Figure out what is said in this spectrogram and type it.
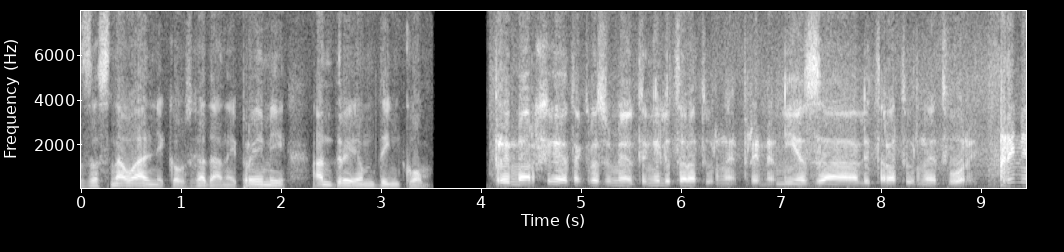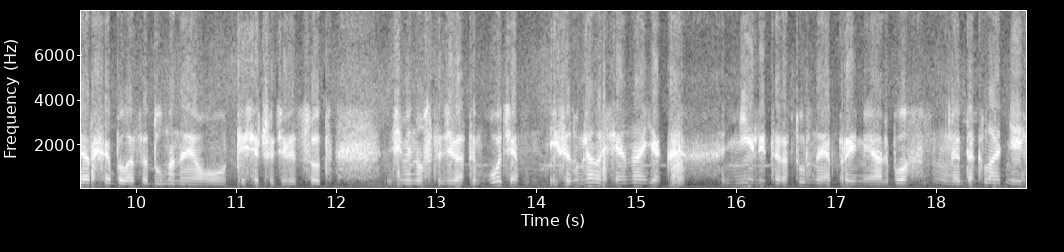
заснавальнікаў згаданай прэміі Андрэем дыньком. Прэмія архе, так разумею, это не літаратурная прэмія, не за літаратурныя творы. Прэмія архе была задуманая ў 1999 годзе і задумлялася яна як не літаратурная прэмія альбо дакладней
